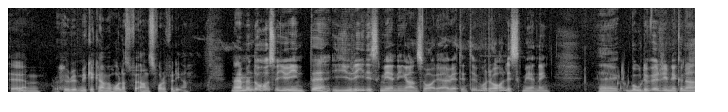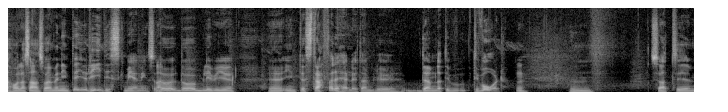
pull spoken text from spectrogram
eh, mm. hur mycket kan vi hållas för ansvar för det? Nej, men då hålls vi ju inte i juridisk mening ansvariga. Jag vet inte i moralisk mening. Eh, borde vi rimligen kunna hållas ansvariga, men inte i juridisk mening. Så då, då blir vi ju eh, inte straffade heller, utan blir dömda till, till vård. Mm. Mm. Så att eh,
